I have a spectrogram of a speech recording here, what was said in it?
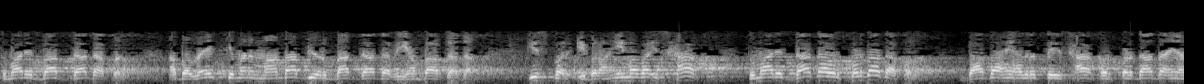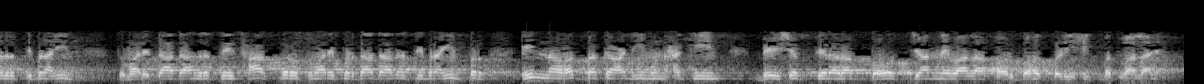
تمہارے باپ دادا پر۔ ابویک کے من ماں باپ بھی اور باپ دادا بھی، ہم باپ دادا۔ کس پر؟ ابراہیم و اسحاق، تمہارے دادا اور پردادا پر۔ دادا ہیں حضرت اسحاق اور پردادا ہیں حضرت ابراہیم۔ تمہارے دادا حضرت اسحاق پر اور تمہارے پردادا حضرت ابراہیم پر۔ ان ربک علیم حکیم۔ بے شک تیرا رب بہت جاننے والا اور بہت بڑی حکمت والا ہے۔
